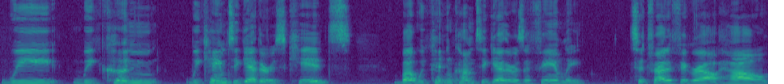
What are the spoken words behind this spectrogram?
We we couldn't we came together as kids, but we couldn't come together as a family to try to figure out how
